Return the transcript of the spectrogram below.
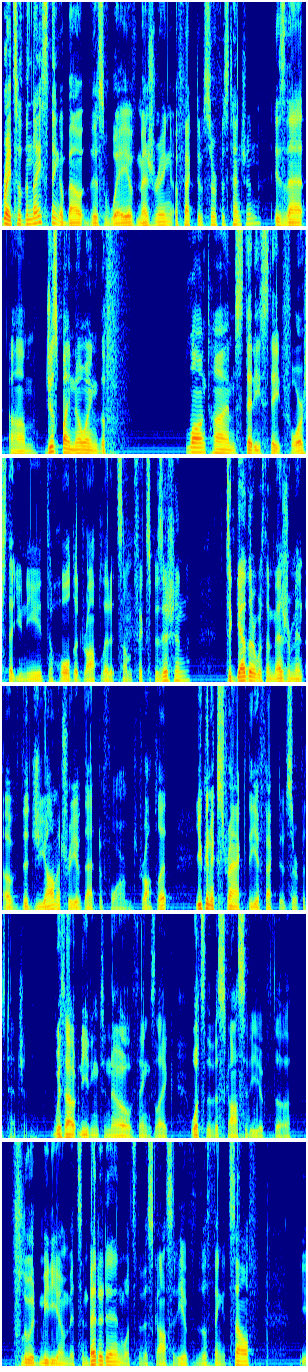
right, so the nice thing about this way of measuring effective surface tension is that um, just by knowing the long time steady state force that you need to hold a droplet at some fixed position, together with a measurement of the geometry of that deformed droplet, you can extract the effective surface tension without needing to know things like what's the viscosity of the fluid medium it's embedded in, what's the viscosity of the thing itself. Y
